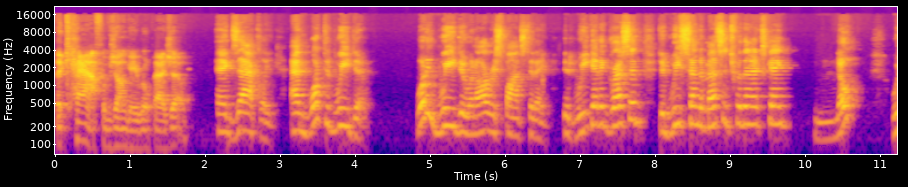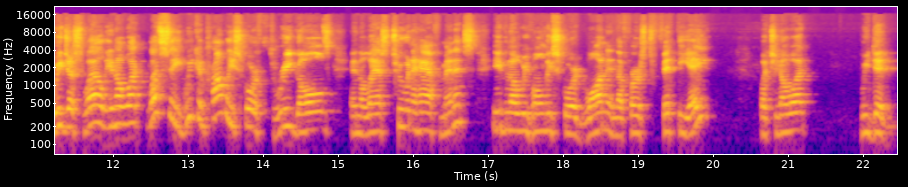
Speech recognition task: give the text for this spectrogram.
the calf of Jean Gabriel Pageau. Exactly. And what did we do? What did we do in our response today? Did we get aggressive? Did we send a message for the next game? Nope. We just, well, you know what? Let's see. We can probably score three goals in the last two and a half minutes, even though we've only scored one in the first 58. But you know what? We didn't.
